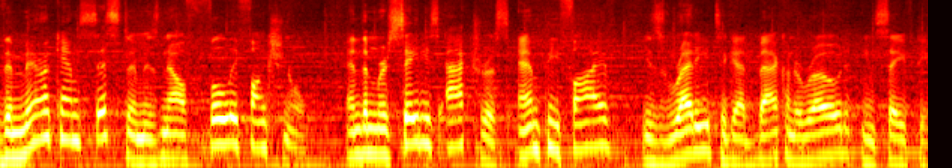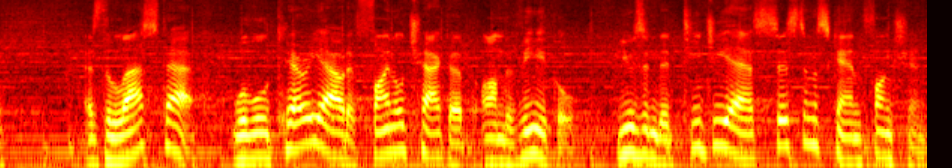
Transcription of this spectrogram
The MirrorCam system is now fully functional, and the Mercedes Actros MP5 is ready to get back on the road in safety. As the last step, we will carry out a final checkup on the vehicle using the TGS system scan function.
